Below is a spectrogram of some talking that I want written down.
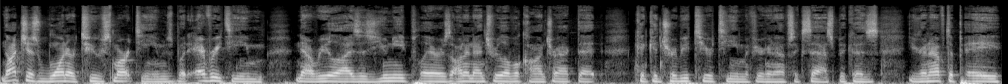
not just one or two smart teams, but every team now realizes you need players on an entry level contract that can contribute to your team if you're going to have success because you're going to have to pay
